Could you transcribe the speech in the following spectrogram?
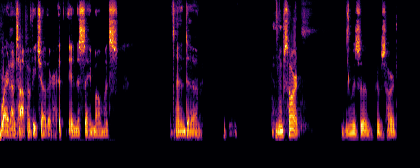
right on top of each other at, in the same moments, and uh, it was hard. It was uh, it was hard.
